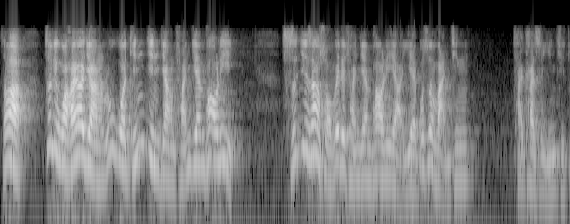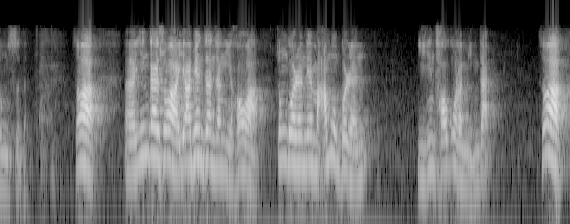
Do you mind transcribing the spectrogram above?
是吧？这里我还要讲，如果仅仅讲船坚炮利，实际上所谓的船坚炮利啊，也不是晚清才开始引起重视的，是吧？呃，应该说啊，鸦片战争以后啊，中国人的麻木不仁已经超过了明代，是吧？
